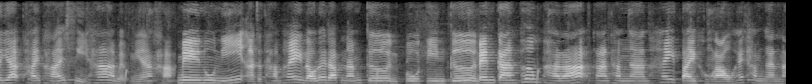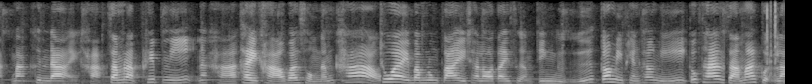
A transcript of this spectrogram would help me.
ระยะท้ายๆ 4-5 แบบนี้ค่ะ เมนูนี้อาจจะทำให้เราได้รับน้ำเกิน โปรตีนเกิน เป็นการเพิ่มภาระการทำงานให้ไตของเราให้ทำงานหนักมากขึ้นได้ค่ะสำหรับคลิปนี้นะคะ ไข่ขาวผสมน้ำข้าว ช่วยบำรุงไตชะลอไตเสื่อมจริง หรือก็มีเพียงเท่านี้ ทุกท่านสามารถกดไล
